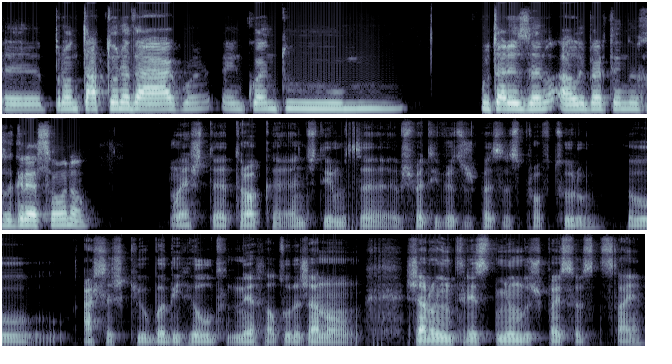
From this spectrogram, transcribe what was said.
uh, pronta à tona da água enquanto o, o Tyrese Halliburton regressa ou não. Esta troca, antes de irmos a perspectivas dos Pacers para o futuro, o, achas que o Buddy Hield, nesta altura, já não, já não interesse nenhum dos Pacers que saia?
